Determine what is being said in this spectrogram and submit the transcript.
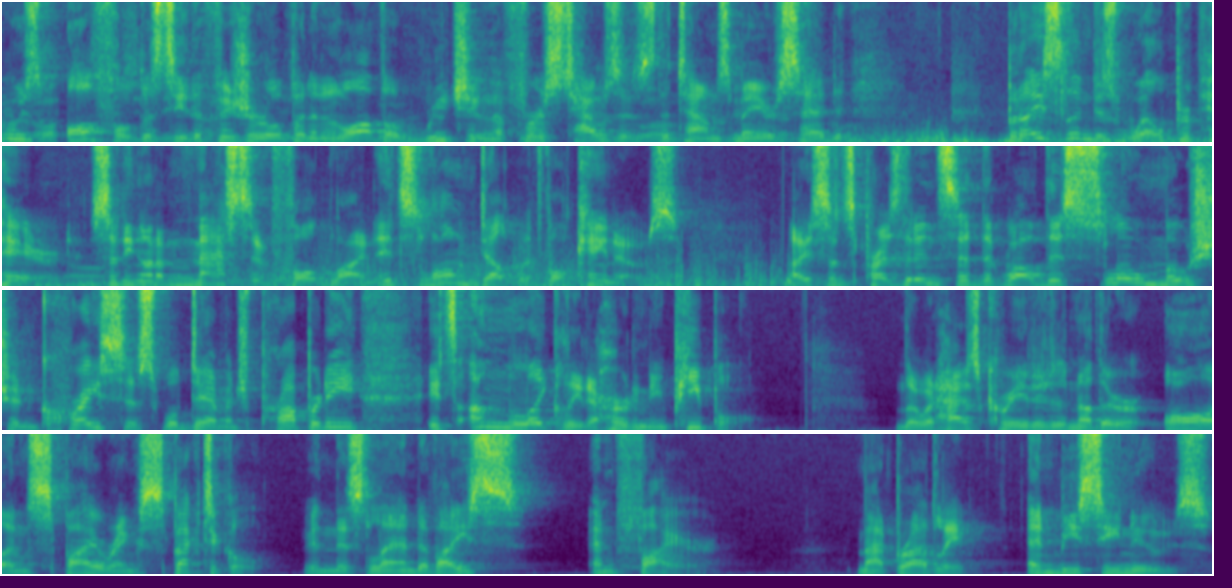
was awful to see the fissure open and the lava reaching the first houses, the town's mayor said. But Iceland is well prepared, sitting on a massive fault line. It's long dealt with volcanoes. Iceland's president said that while this slow motion crisis will damage property, it's unlikely to hurt any people though it has created another awe inspiring spectacle in this land of ice and fire. Matt Bradley, NBC News.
